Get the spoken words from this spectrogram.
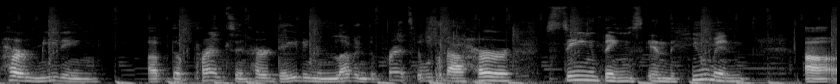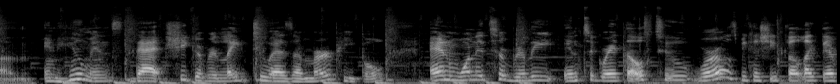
her meeting up the prince and her dating and loving the prince. It was about her seeing things in the human um in humans that she could relate to as a mer people and wanted to really integrate those two worlds because she felt like they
